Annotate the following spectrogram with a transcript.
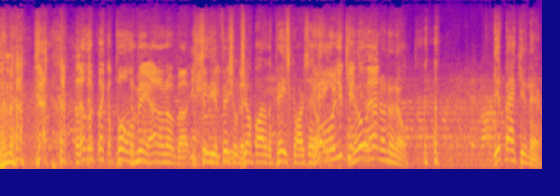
that looked like a pull to me. I don't know about you. See the official jump out of the pace car saying, No, hey, you can't no, do that." No, no, no, no. Get back in there.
